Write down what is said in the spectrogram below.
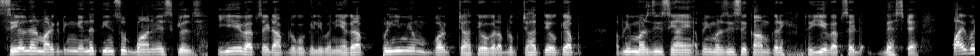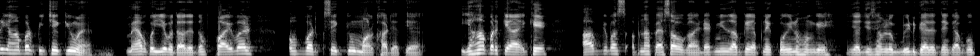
सेल्स एंड मार्केटिंग के अंदर तीन सौ बानवे स्किल्स ये वेबसाइट आप लोगों के लिए बनी है। अगर आप प्रीमियम वर्क चाहते हो, अगर आप लोग चाहते हो कि आप अपनी मर्ज़ी से आए, अपनी मर्ज़ी से काम करें तो ये वेबसाइट बेस्ट है। फाइवर यहाँ पर पीछे क्यों है? मैं आपको ये बता देता हूँ फाइवर वर्क से क्यों मार खा जाती है? यहाँ पर क्या है कि आपके पास अपना पैसा होगा। डेट मीन्स आपके अपने कोइन होंगे, या जिसे हम लोग बिड कह देते हैं कि आपको,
